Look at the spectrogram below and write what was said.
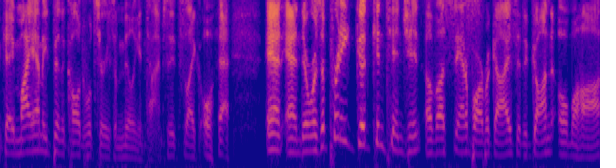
Okay, Miami's been to the College World Series a million times. It's like oh that. And and there was a pretty good contingent of us Santa Barbara guys that had gone to Omaha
